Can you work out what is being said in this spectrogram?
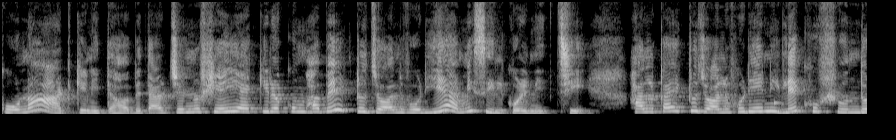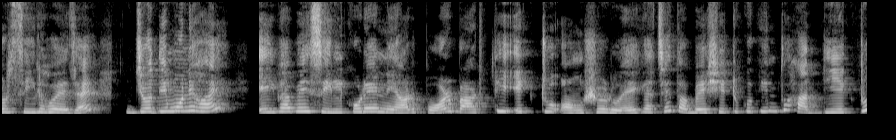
কোনা আটকে নিতে হবে। তার জন্য সেই একই রকমভাবে একটু জল ভরিয়ে আমি সিল করে নিচ্ছি। হালকা একটু জল ভরিয়ে নিলে খুব সুন্দর সিল হয়ে যায়। যদি মনে হয় এইভাবে সিল করে নেওয়ার পর বাড়তি একটু অংশ রয়ে গেছে, তবে সেটুকু কিন্তু হাত দিয়ে একটু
